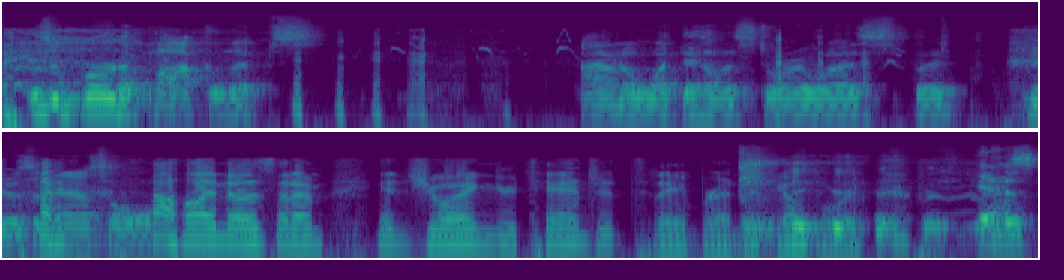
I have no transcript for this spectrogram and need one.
It was a bird apocalypse. I don't know what the hell his story was, but he was an asshole. All I know is that I'm enjoying your tangent today, Brendan. Go for it. Yes,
